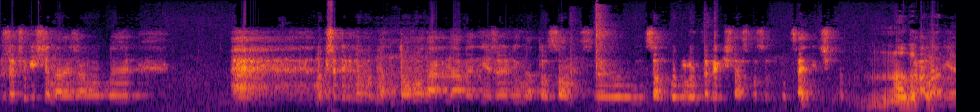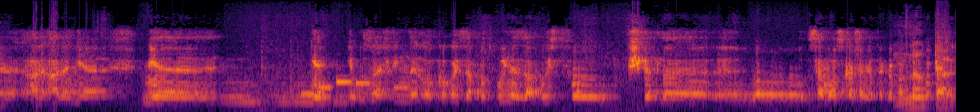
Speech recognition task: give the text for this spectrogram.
rzeczywiście należałoby no przy tych dowo- dowodach nawet jeżeli, no to sąd, y, sąd powinien to w jakiś tam sposób ocenić. No. No Ale dokładnie. nie, ale, ale nie, nie, nie, nie uznać winnego kogoś za podwójne zabójstwo w świetle y, no, samooskarżenia tego No tak,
